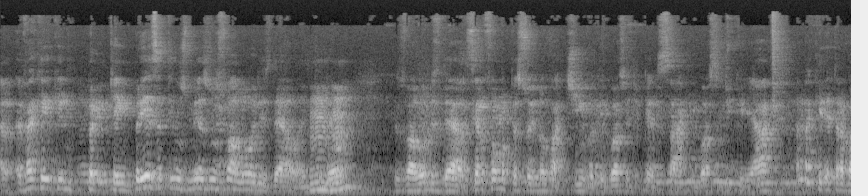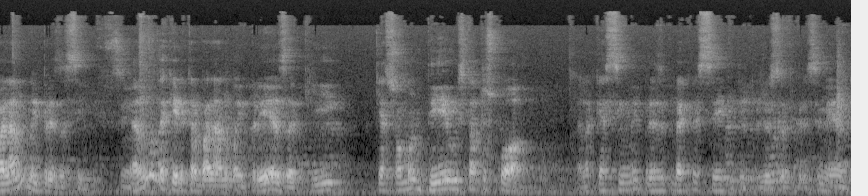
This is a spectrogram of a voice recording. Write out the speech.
ela vai querer que a empresa tenha os mesmos valores dela, entendeu? Uhum. Os valores dela. Se ela for uma pessoa inovativa, que gosta de pensar, que gosta de criar, ela vai querer trabalhar numa empresa assim. Sim. Ela não vai querer trabalhar numa empresa que, que é só manter o status quo. Ela quer sim uma empresa que vai crescer, que tem projeção de crescimento.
